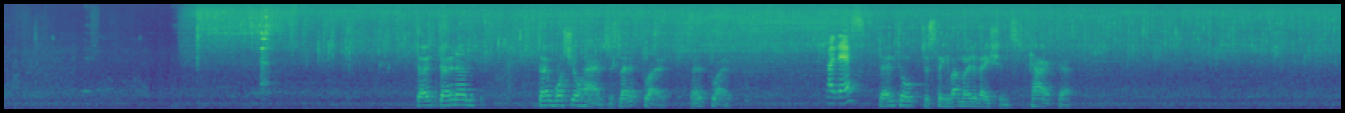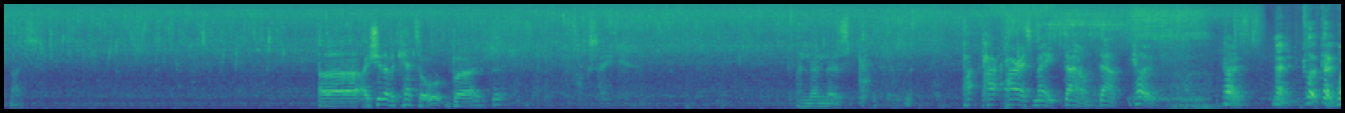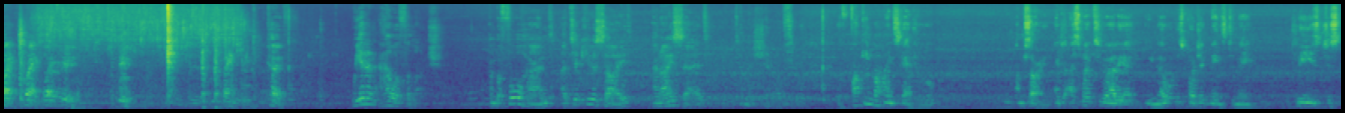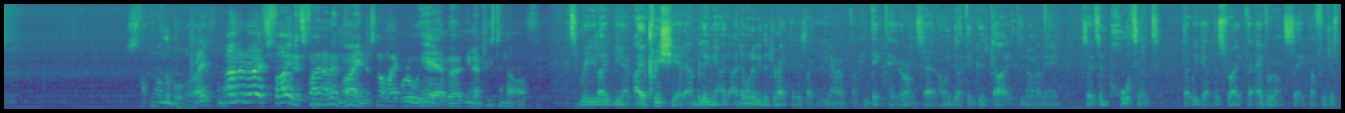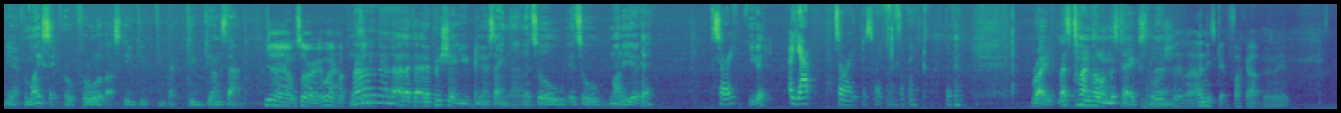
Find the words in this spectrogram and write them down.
Don't don't um don't wash your hands. Just let it flow. Let it flow. Like this? Don't talk. Just think about motivations, character. Nice. Uh, I should have a kettle, but fuck's sake. And then there's pa- pa- Paris, mate. Down, down. Cove, Cove. No, Cove, Cove. Wait, wait, wait. Dude, dude. Thank you, Cove. We had an hour for lunch, and beforehand, I took you aside and I said, "Turn this shit off. We're fucking behind schedule." I'm sorry. I, I spoke to you earlier. You know what this project means to me. Please just, just fucking on the ball, all right? No, no, no. It's fine. It's fine. I don't mind. It's not like we're all here, but you know, please turn that off. It's really like you know, I appreciate it, and believe me, I, I don't want to be the director who's like you know a fucking dictator on set. I want to be like a good guy. You know what I mean? So it's important that we get this right for everyone's sake, not for just you know for my sake, for, for all of us. Do you, do, you- do, you- do you understand? Yeah, I'm sorry, it won't happen. No, no, again. no, no. Like I appreciate you, you know, saying that. And it's all, it's all money. You okay? Sorry? You good? Uh, yeah, sorry, just waiting on something. Okay. Right. Let's time how long this takes. and then- like, I need to get the fuck out of here, mate.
